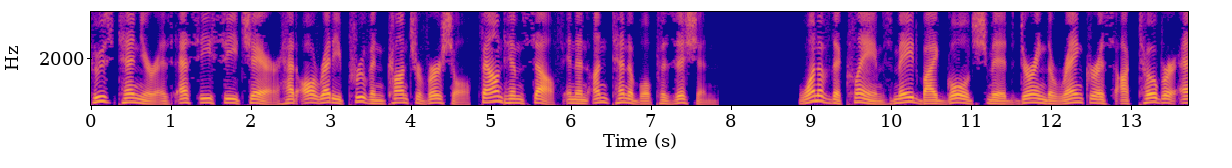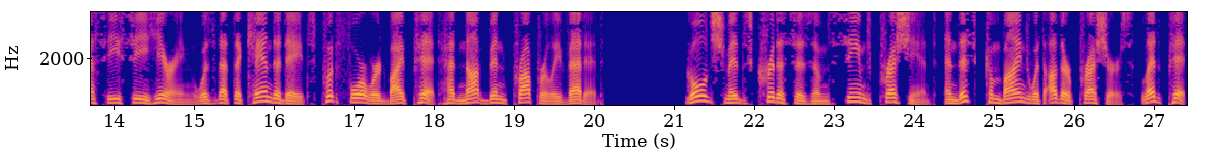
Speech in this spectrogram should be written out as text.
whose tenure as SEC chair had already proven controversial, found himself in an untenable position. One of the claims made by Goldschmidt during the rancorous October SEC hearing was that the candidates put forward by Pitt had not been properly vetted. Goldschmidt's criticisms seemed prescient, and this, combined with other pressures, led Pitt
